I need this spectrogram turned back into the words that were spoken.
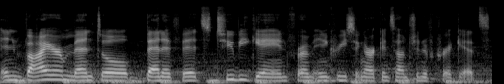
environmental benefits to be gained from increasing our consumption of crickets.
